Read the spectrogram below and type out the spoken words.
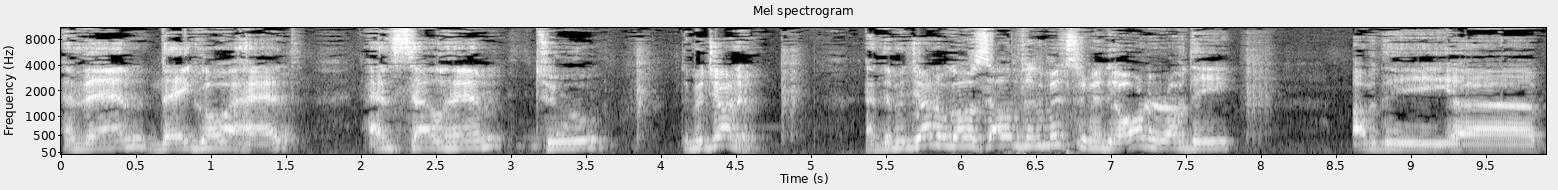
And then they go ahead and sell him to the Midyanim. And the Midyanim go and sell him to the Mitzrim in the order of the of the uh,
